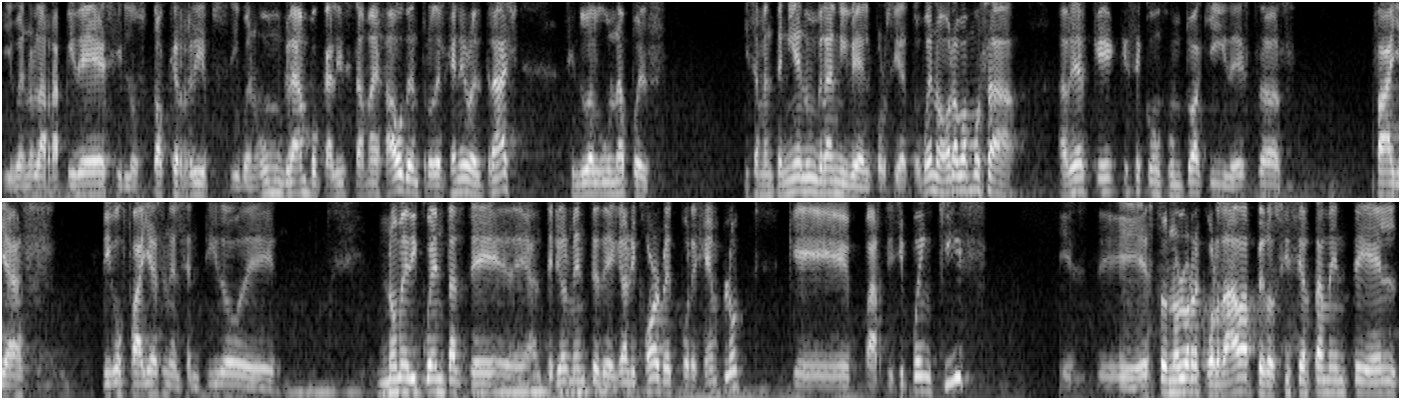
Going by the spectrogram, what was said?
y bueno, la rapidez y los toques riffs, y bueno, un gran vocalista, Mike Howe, dentro del género del trash, sin duda alguna, pues, y se mantenía en un gran nivel, por cierto. Bueno, ahora vamos a, a ver qué, qué, se conjuntó aquí de estas fallas, digo fallas en el sentido de, no me di cuenta de, anteriormente de Gary Corbett, por ejemplo, que participó en Kiss. Este, esto no lo recordaba, pero sí ciertamente él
